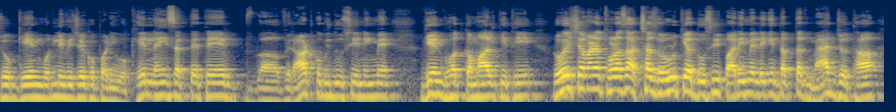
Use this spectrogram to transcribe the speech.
जो गेंद मुरली विजय को पड़ी वो खेल नहीं सकते थे। विराट को भी दूसरी इनिंग में गेंद बहुत कमाल की थी। रोहित शर्मा ने थोड़ा सा अच्छा ज़रूर किया दूसरी पारी में, लेकिन तब तक मैच जो था,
